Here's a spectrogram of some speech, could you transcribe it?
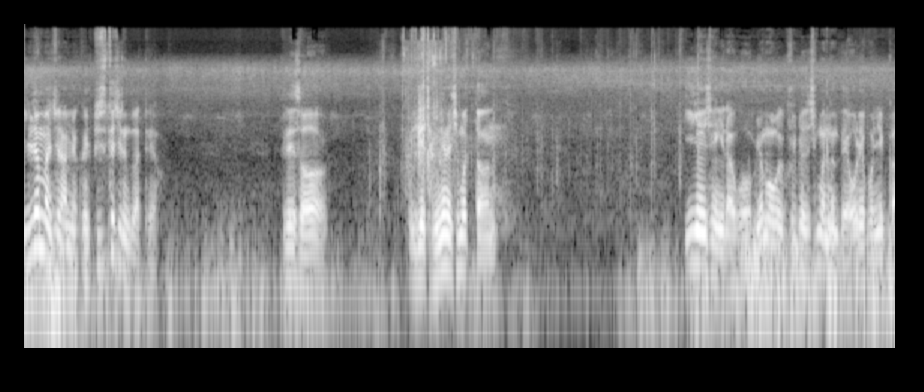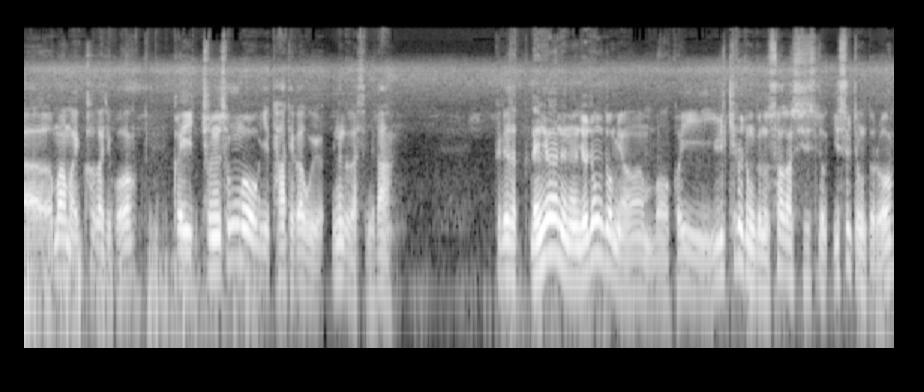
1년만 지나면 거의 비슷해지는 것 같아요. 그래서 이게 작년에 심었던 2년생이라고 묘목을 구입해서 심었는데 올해 보니까 어마어마하게 커가지고 거의 준성목이 다 돼가고 있는 것 같습니다. 그래서 내년에는 요 정도면 뭐 거의 1kg 정도는 수확할 수 있을, 정도로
